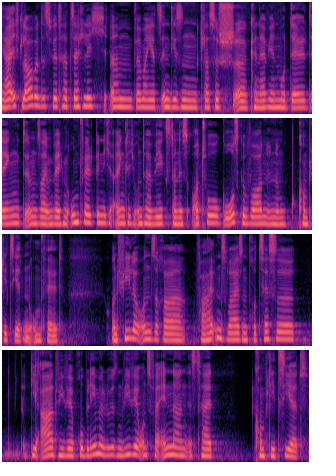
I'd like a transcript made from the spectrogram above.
Ja, ich glaube, dass wir tatsächlich, ähm, wenn man jetzt in diesen klassisch äh, Canadian-Modell denkt, in, in welchem Umfeld bin ich eigentlich unterwegs, dann ist Otto groß geworden in einem komplizierten Umfeld. Und viele unserer Verhaltensweisen, Prozesse, die Art, wie wir Probleme lösen, wie wir uns verändern, ist halt kompliziert.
